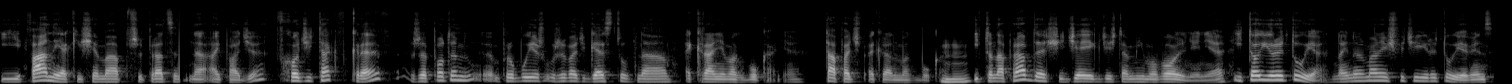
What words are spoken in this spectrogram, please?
i fan, jaki się ma przy pracy na iPadzie, wchodzi tak w krew, że potem e, próbujesz używać gestów na ekranie MacBooka, nie? Tapać w ekran MacBooka. Mhm. I to naprawdę się dzieje gdzieś tam mimowolnie, nie? I to irytuje. Najnormalniej w świecie irytuje, więc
